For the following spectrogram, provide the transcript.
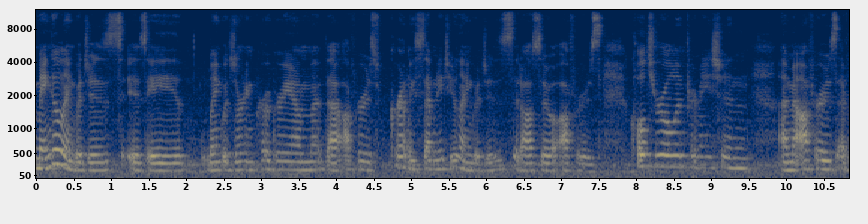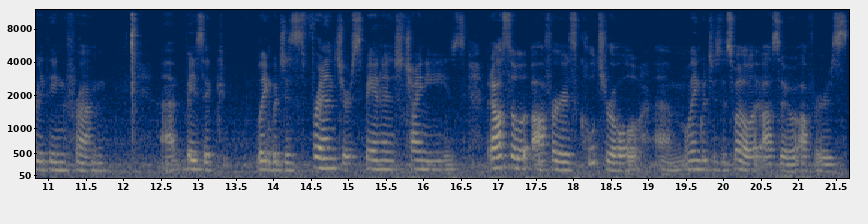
Mango Languages is a language learning program that offers currently 72 languages. It also offers cultural information. Um, it offers everything from uh, basic languages, French or Spanish, Chinese, but also offers cultural um, languages as well. It also offers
